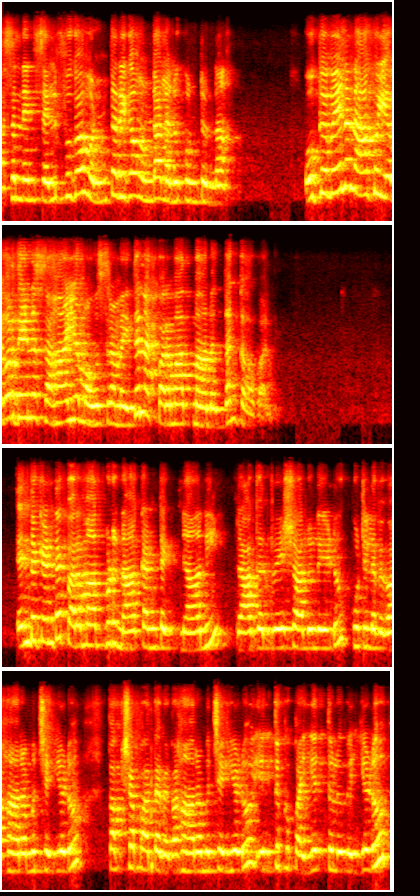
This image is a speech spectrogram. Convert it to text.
అసలు నేను సెల్ఫ్గా ఒంటరిగా ఉండాలనుకుంటున్నా. ఒకవేళ నాకు ఎవరిదైనా సహాయం అవసరమైతే నాకు పరమాత్మ ఆనందం కావాలి. ఎందుకంటే పరమాత్ముడు నాకంటే జ్ఞాని రాగద్వేషాలు లేడు కుటిల వ్యవహారము చెయ్యడు పక్షపాత వ్యవహారము చెయ్యడు ఎత్తుకు పై ఎత్తులు వెయ్యడు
